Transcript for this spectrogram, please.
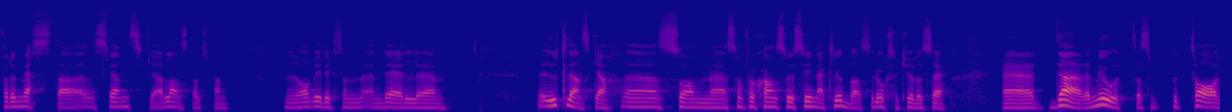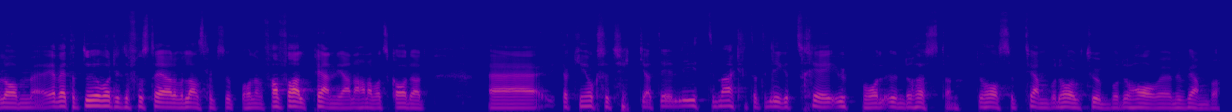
för det mesta svenska landslagsmän. Nu har vi liksom en del eh, utländska eh, som, eh, som får chanser i sina klubbar, så det är också kul att se. Eh, däremot, alltså på tal om, eh, jag vet att du har varit lite frustrerad över landslagsuppehållen, framförallt Peña när han har varit skadad. Eh, jag kan ju också tycka att det är lite märkligt att det ligger tre uppehåll under hösten. Du har september, du har oktober, du har eh, november.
